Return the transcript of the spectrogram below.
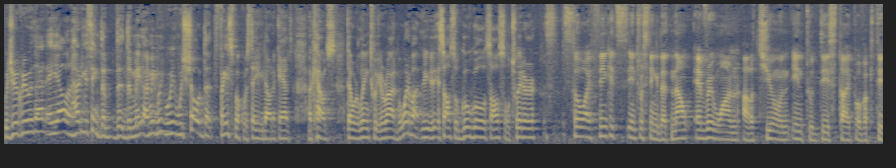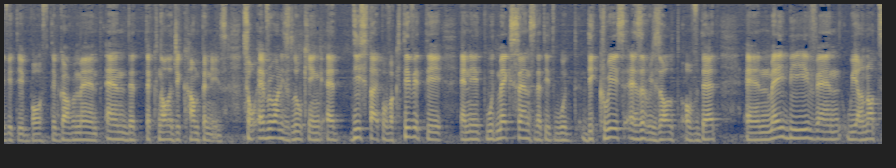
Would you agree with that, Eyal? And how do you think the, the, the I mean, we, we showed that Facebook was taking down accounts, accounts that were linked to Iran, but what about, it's also Google, it's also Twitter. So I think it's interesting that now everyone are tuned into this type of activity, both the government and the technology companies. So everyone is looking at this type of activity, and it would make sense that it would decrease as a result of that and maybe even we are not,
